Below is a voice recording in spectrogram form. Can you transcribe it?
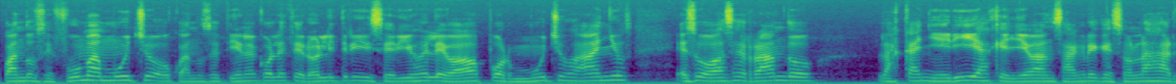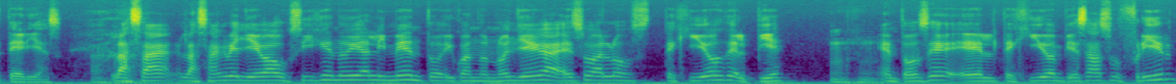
cuando se fuma mucho o cuando se tiene el colesterol y triglicéridos elevados por muchos años, eso va cerrando las cañerías que llevan sangre, que son las arterias. La, sangre lleva oxígeno y alimento y cuando no llega eso a los tejidos del pie, entonces el tejido empieza a sufrir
